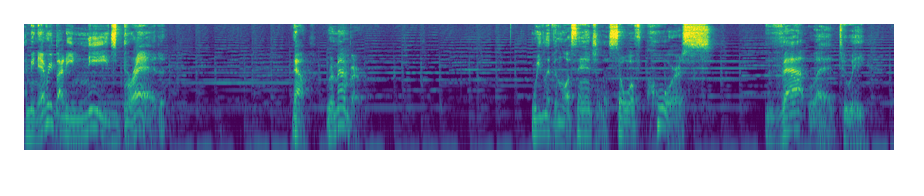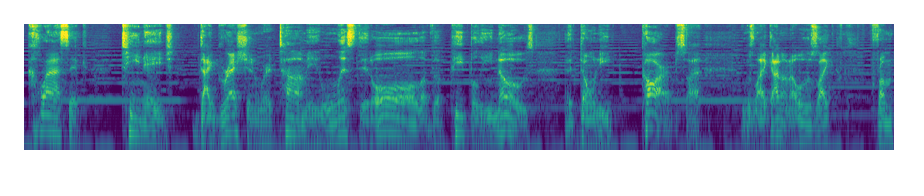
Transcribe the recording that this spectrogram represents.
I mean everybody needs bread. Now, remember, we live in Los Angeles, so of course, that led to a classic teenage digression where Tommy listed all of the people he knows that don't eat carbs. Uh, it was like, I don't know, it was like from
